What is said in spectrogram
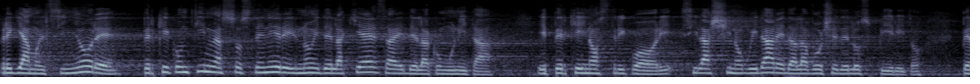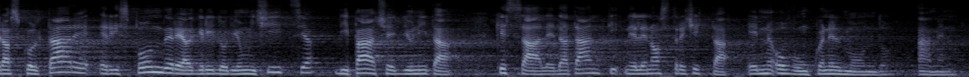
Preghiamo il Signore perché continui a sostenere il noi della Chiesa e della comunità e perché i nostri cuori si lascino guidare dalla voce dello Spirito per ascoltare e rispondere al grido di amicizia, di pace e di unità che sale da tanti nelle nostre città e ovunque nel mondo. Amen.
